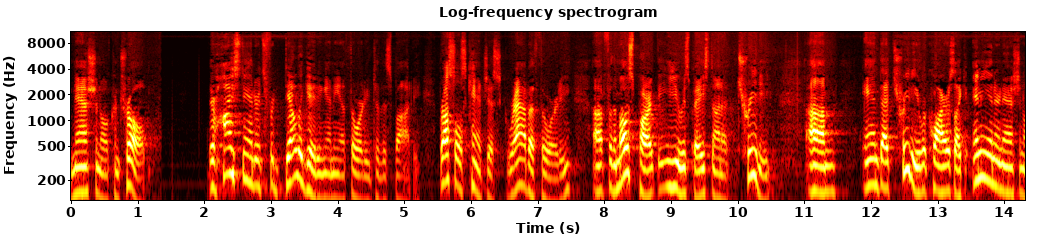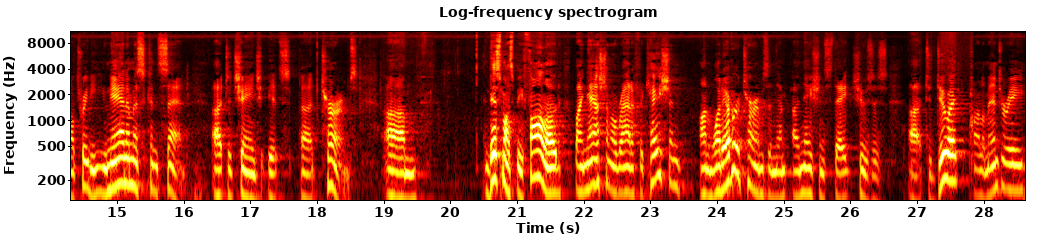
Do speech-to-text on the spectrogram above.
national control. There are high standards for delegating any authority to this body. Brussels can't just grab authority. Uh, for the most part, the EU is based on a treaty. Um, and that treaty requires, like any international treaty, unanimous consent uh, to change its uh, terms. Um, this must be followed by national ratification on whatever terms a nation state chooses uh, to do it parliamentary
